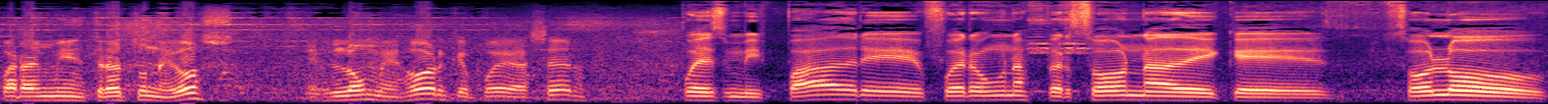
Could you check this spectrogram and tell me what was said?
para administrar tu negocio, es lo mejor que puedes hacer. Pues mis padres fueron unas personas de que solo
